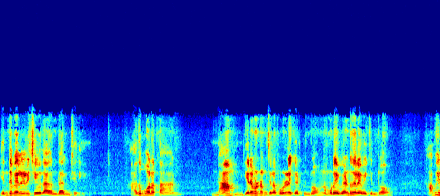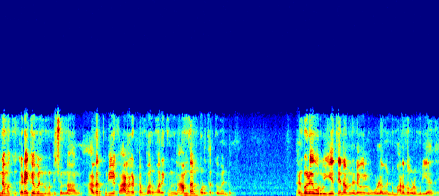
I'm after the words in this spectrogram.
எந்த வேலைகளை செய்வதாக இருந்தாலும் சரி. அதுபோலத்தான் நாம் இறைவனிடம் சில பொருளை கேட்கின்றோம் நம்முடைய வேண்டுதலை வைக்கின்றோம். அவை நமக்கு கிடைக்க வேண்டும் என்று சொன்னால் அதற்குரிய காலகட்டம் வரும் வரைக்கும் நாம் தான் பொறுத்திருக்க வேண்டும். நண்பர்களே ஒரு விஷயத்தை நாம் நினைவில் கொள்ள வேண்டும் மறந்துவிட முடியாது.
